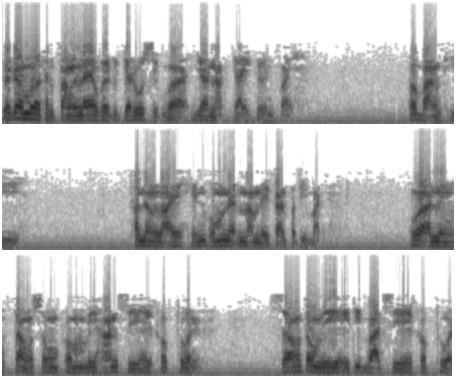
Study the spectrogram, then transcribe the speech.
แล้วก็เมื่อท่านฟังแล้วก็จะรู้สึกว่าอย่าหนักใจเกินไป เพราะบางที ท่านทั้งหลายเห็นผมแนะนำในการปฏิบัติ ว่าหนึ่งต้องทรงพรหมวิหารสีให้ครบถ้วนสองต้องมีอิทธิบาทสีให้ครบถ้วน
